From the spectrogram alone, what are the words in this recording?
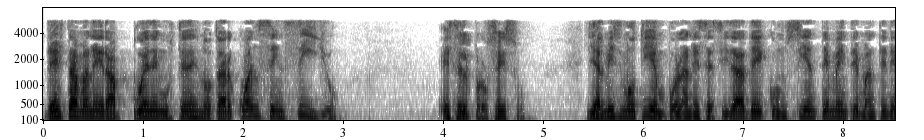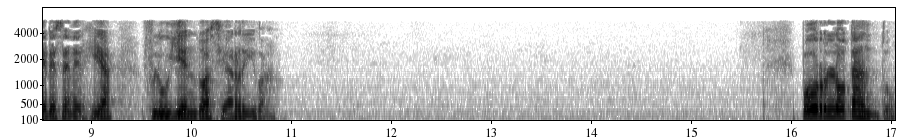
De esta manera pueden ustedes notar cuán sencillo es el proceso y al mismo tiempo la necesidad de conscientemente mantener esa energía fluyendo hacia arriba. Por lo tanto,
